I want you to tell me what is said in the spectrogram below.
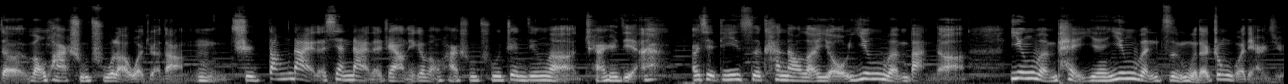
的文化输出了，我觉得，嗯，是当代的、现代的这样的一个文化输出，震惊了全世界。而且第一次看到了有英文版的、英文配音、英文字幕的中国电视剧，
